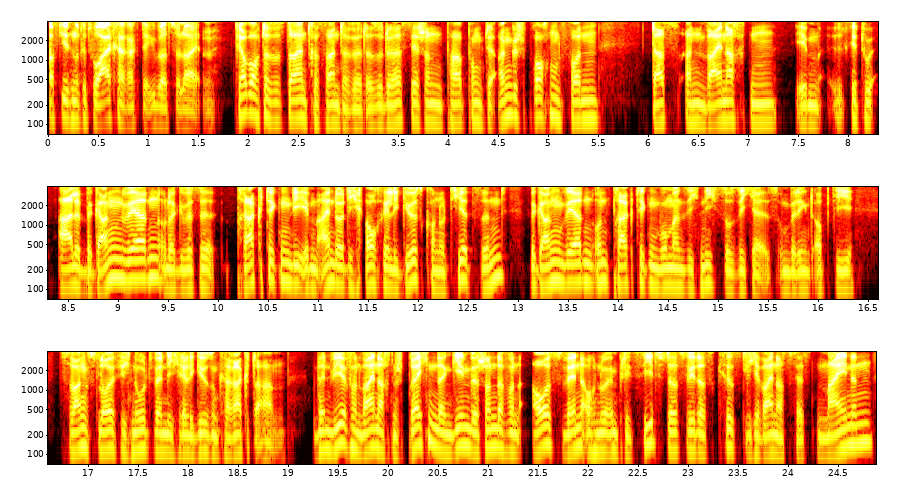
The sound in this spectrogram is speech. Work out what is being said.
auf diesen Ritualcharakter überzuleiten. Ich glaube auch, dass es da interessanter wird. Also du hast ja schon ein paar Punkte angesprochen von, dass an Weihnachten eben Rituale begangen werden oder gewisse Praktiken, die eben eindeutig auch religiös konnotiert sind, begangen werden und Praktiken, wo man sich nicht so sicher ist unbedingt, ob die zwangsläufig notwendig religiösen Charakter haben. Wenn wir von Weihnachten sprechen, dann gehen wir schon davon aus, wenn auch nur implizit, dass wir das christliche Weihnachtsfest meinen.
